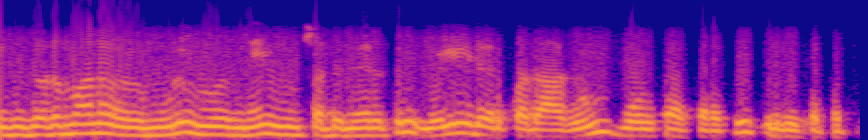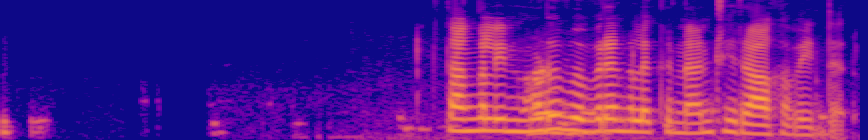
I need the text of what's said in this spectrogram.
இது தொடர்பான முழு விவரங்களை இன்னும் சற்று நேரத்தில் வெளியிட இருப்பதாகவும் போலீசார் தரப்பில் தெரிவிக்கப்பட்டிருக்கிறது. தங்களின் முழு விவரங்களுக்கு நன்றி ராகவேந்தர்.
